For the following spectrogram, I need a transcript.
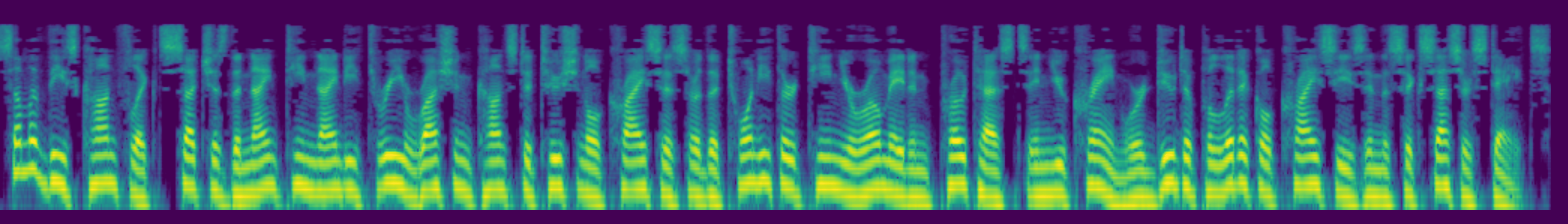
Some of these conflicts such as the 1993 Russian constitutional crisis or the 2013 Euromaidan protests in Ukraine were due to political crises in the successor states.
